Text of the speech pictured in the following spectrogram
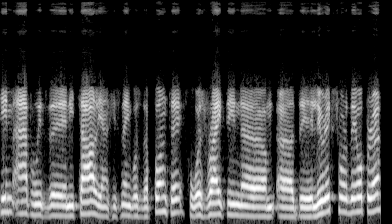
teamed up with an Italian, his name was Da Ponte, who was writing um, uh, the lyrics for the opera,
